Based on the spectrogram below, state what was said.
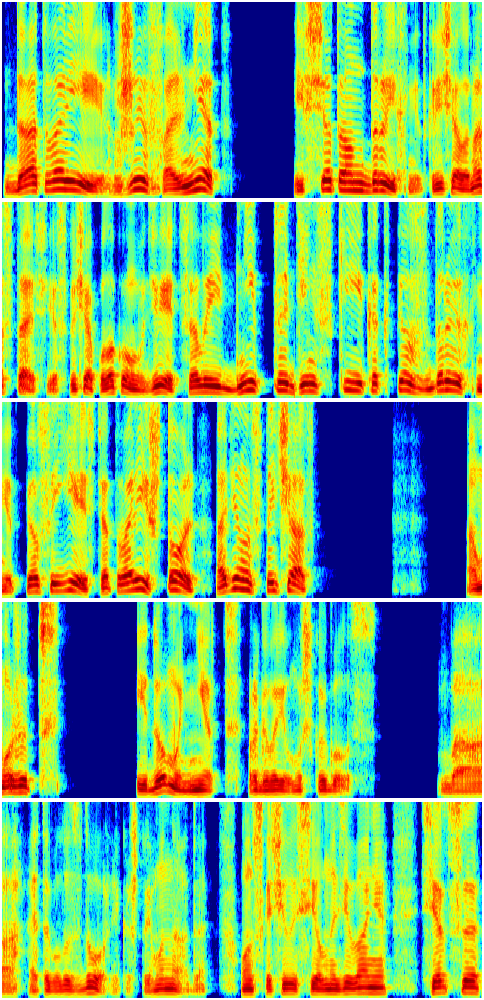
«Да отвори, жив, аль нет?» «И все-то он дрыхнет!» — кричала Настасья, стуча кулаком в дверь. «Целые дни-то деньские, как пес дрыхнет. Пес и есть. Отвори, что ли? Одиннадцатый час!» «А может, и дома нет?» — проговорил мужской голос. Ба, это голос дворника, что ему надо. Он вскочил и сел на диване. Сердце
